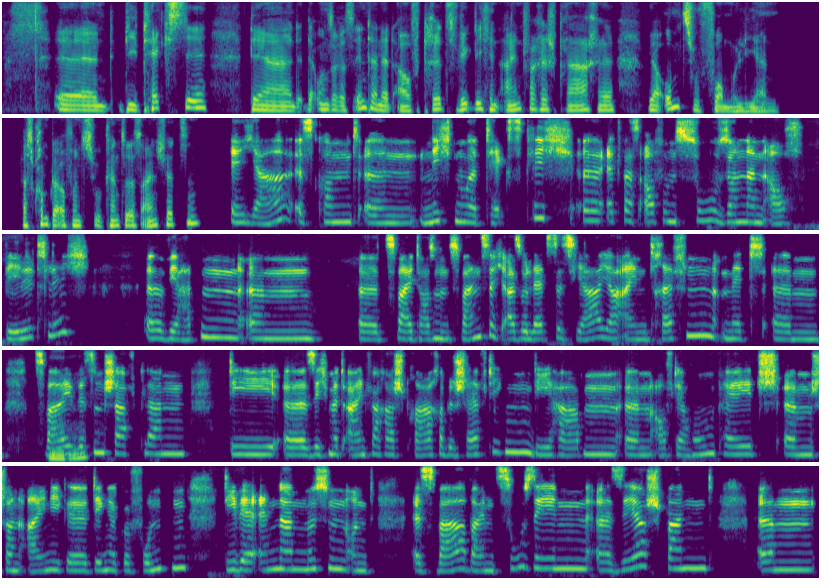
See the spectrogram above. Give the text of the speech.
äh, die Texte der, der unseres Internetauftritts wirklich in einfache Sprache ja umzuformulieren? Was kommt da auf uns zu? Kannst du das einschätzen? Äh, ja, es kommt äh, nicht nur textlich äh, etwas auf uns zu, sondern auch bildlich. Äh, wir hatten ähm, 2020, äh, also letztes Jahr, ja ein Treffen mit ähm, zwei mhm. Wissenschaftlern, die äh, sich mit einfacher Sprache beschäftigen. Die haben ähm, auf der Homepage ähm, schon einige Dinge gefunden, die wir ändern müssen. Und es war beim Zusehen äh, sehr spannend, ähm,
